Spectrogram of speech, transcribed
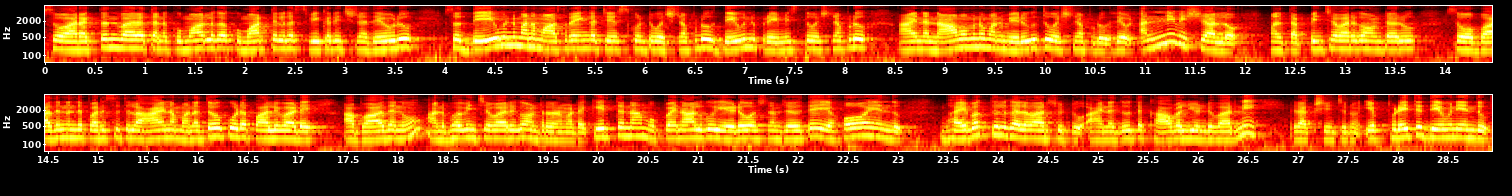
సో ఆ రక్తం ద్వారా తన కుమారులుగా కుమార్తెలుగా స్వీకరించిన దేవుడు. సో దేవుణ్ణి మనం ఆశ్రయంగా చేసుకుంటూ వచ్చినప్పుడు దేవుణ్ణి ప్రేమిస్తూ వచ్చినప్పుడు ఆయన నామమును మనం ఎరుగుతూ వచ్చినప్పుడు దేవుడు అన్ని విషయాల్లో మనం తప్పించేవారుగా ఉంటారు. సో బాధ పరిస్థితుల్లో ఆయన మనతో కూడా పాలివాడే ఆ బాధను అనుభవించేవారుగా ఉంటారు అనమాట కీర్తన ముప్పై నాలుగు ఏడో వచనం చదివితే యహో ఎందు భయభక్తులు గలవారి చుట్టూ ఆయన దూత కావలి వారిని రక్షించును. ఎప్పుడైతే దేవుని ఎందు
